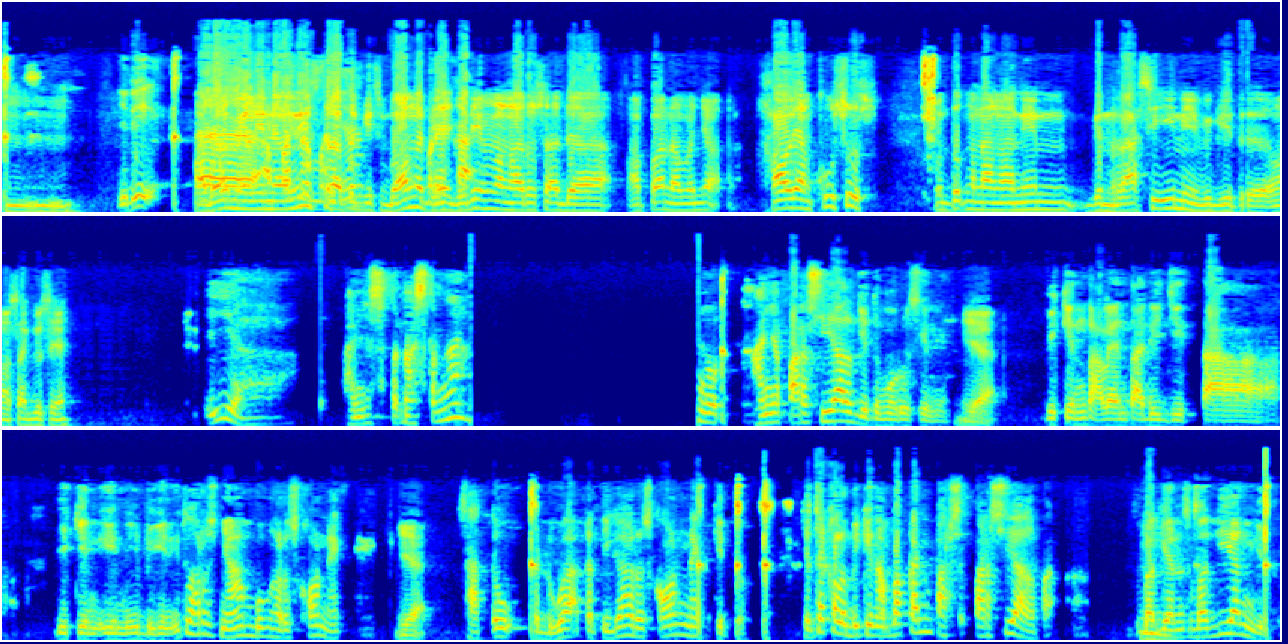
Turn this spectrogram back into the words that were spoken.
-hmm. Jadi padahal eh, milenial ini strategis banget ya. mereka, ya. Jadi memang harus ada apa namanya hal yang khusus untuk menanganin generasi ini begitu, Mas Agus ya. Iya, hanya setengah-setengah. Hanya parsial gitu ngurusinnya. Iya. Bikin talenta digital, bikin ini, bikin itu harus nyambung, harus connect. Iya. Satu, kedua, ketiga harus connect gitu. Kita kalau bikin apa kan parsial, Pak sebagian-sebagian gitu.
